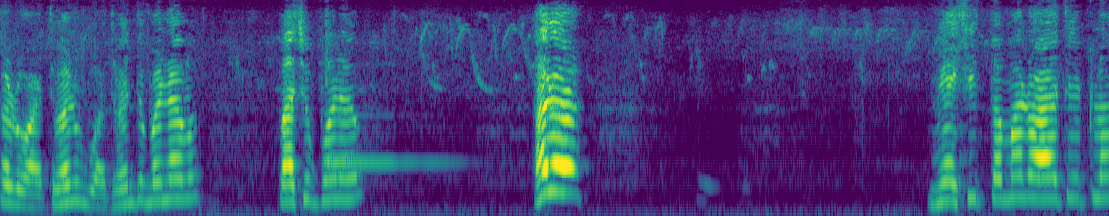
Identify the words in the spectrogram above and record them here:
તો વાંચવાનું બોધવાનું તો બનાવો. પાછું ફોન આવ્યો હલો? મેસેજ તમારો આવ્યો હતો એટલો.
